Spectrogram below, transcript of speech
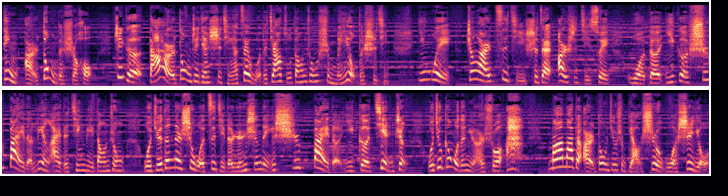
定耳洞的时候，这个打耳洞这件事情啊，在我的家族当中是没有的事情，因为珍儿自己是在二十几岁，我的一个失败的恋爱的经历当中，我觉得那是我自己的人生的一个失败的一个见证。我就跟我的女儿说啊，妈妈的耳洞就是表示我是有。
